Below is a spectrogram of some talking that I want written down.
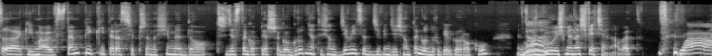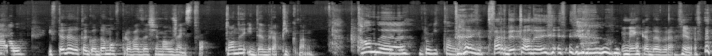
taki mały wstępik i teraz się przenosimy do 31 grudnia 1992 roku, więc już byłyśmy na świecie nawet. Wow. I wtedy do tego domu wprowadza się małżeństwo. Tony i Debra Pickman. Tony. Drugi Tony. Twarde tony, miękka Debra, nie wiem.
